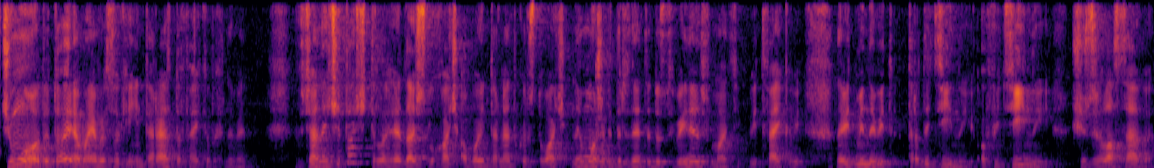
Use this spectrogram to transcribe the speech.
Чому аудиторія має високий інтерес до фейкових новин? Звичайний читач, телеглядач, слухач або інтернет-користувач не може відрізнити достовірну інформацію від фейкової, на відміну від традиційної, офіційної, що жила себе.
